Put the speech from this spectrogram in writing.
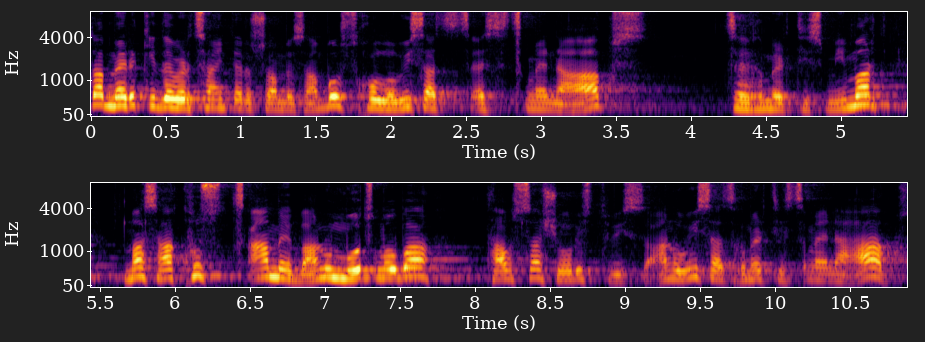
და მე კიდევ ერთ საინტერესო ამას ამბობს, ხოლო ვისაც ეს წმენა აქვს ძეღმერთის მიმართ, მას აქვს წამება, ანუ მოწმობა თავსა შორის თვისა. ანუ ვისაც ღმერთის წმენა აქვს,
